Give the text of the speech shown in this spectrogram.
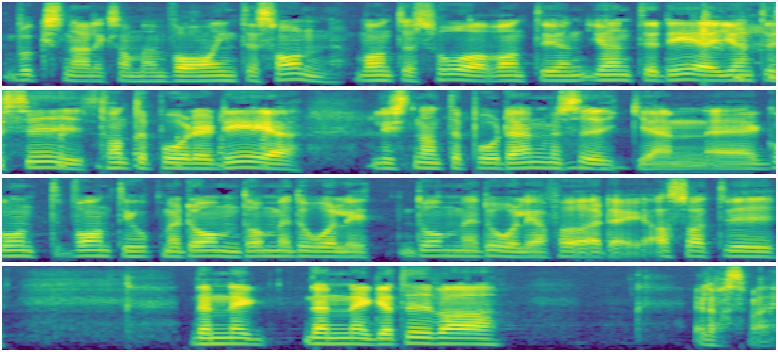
vuxna liksom, men var inte sån, var inte så, var inte, gör inte det, gör inte si, ta inte på dig det, lyssna inte på den musiken, eh, gå inte, var inte ihop med dem, de är, dåligt, de är dåliga för dig. Alltså att vi, den, neg den negativa, eller vad ska man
